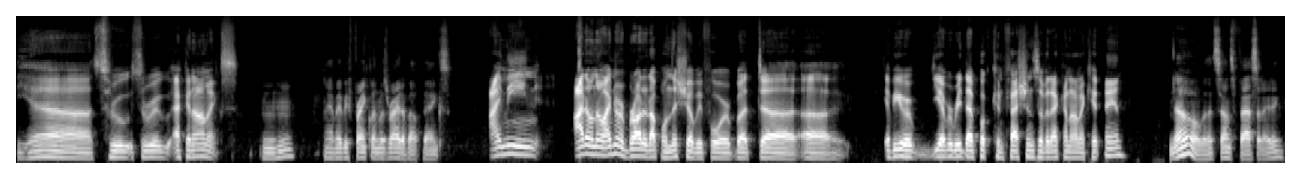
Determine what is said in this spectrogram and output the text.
Yeah, through through economics. hmm Yeah, maybe Franklin was right about banks. I mean, I don't know. I've never brought it up on this show before, but uh, uh, have you you ever read that book, Confessions of an Economic Hitman? No, that sounds fascinating.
